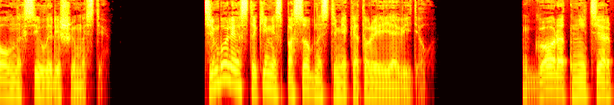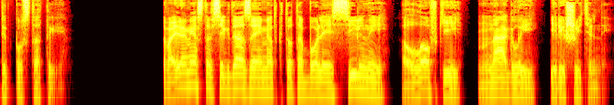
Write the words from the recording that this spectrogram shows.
полных сил и решимости. Тем более с такими способностями, которые я видел. Город не терпит пустоты. Твое место всегда займет кто-то более сильный, ловкий, наглый и решительный.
